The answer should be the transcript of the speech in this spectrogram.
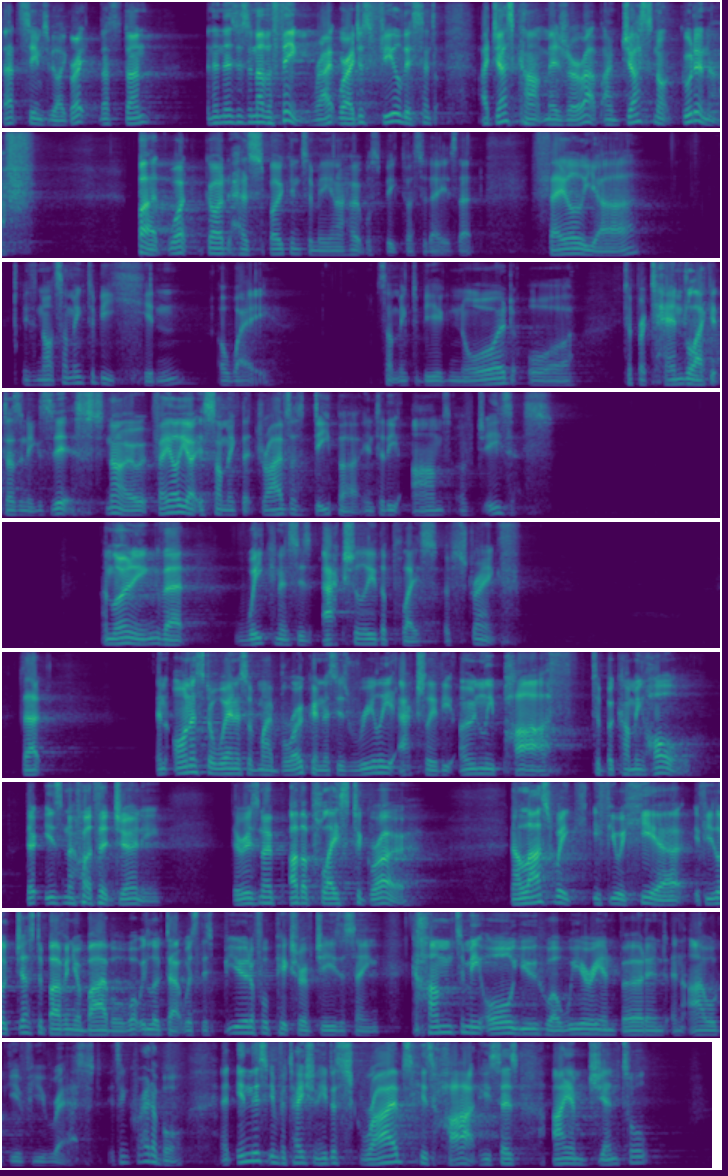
that seems to be like, great, that's done. And then there's this another thing, right, where I just feel this sense I just can't measure up. I'm just not good enough. But what God has spoken to me, and I hope will speak to us today, is that failure is not something to be hidden away, something to be ignored or to pretend like it doesn't exist. No, failure is something that drives us deeper into the arms of Jesus. I'm learning that weakness is actually the place of strength. That an honest awareness of my brokenness is really actually the only path to becoming whole. There is no other journey, there is no other place to grow. Now, last week, if you were here, if you look just above in your Bible, what we looked at was this beautiful picture of Jesus saying, Come to me, all you who are weary and burdened, and I will give you rest. It's incredible. And in this invitation, he describes his heart. He says, I am gentle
